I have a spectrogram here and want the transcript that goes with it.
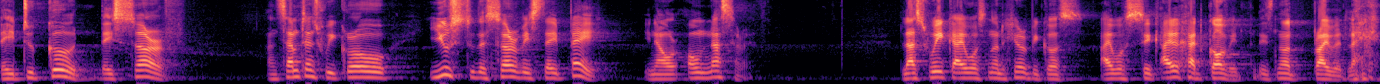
They do good, they serve. And sometimes we grow used to the service they pay in our own Nazareth. Last week I was not here because I was sick. I had COVID. It's not private, like.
